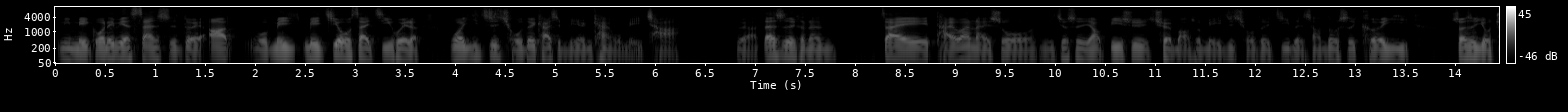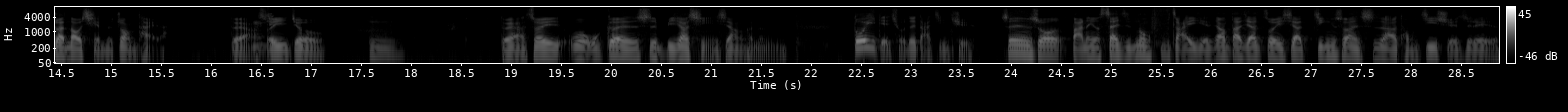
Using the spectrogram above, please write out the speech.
你美国那边三十队啊，我没没季后赛机会了，我一支球队开始没人看，我没差，对啊，但是可能。在台湾来说，你就是要必须确保说每一支球队基本上都是可以算是有赚到钱的状态了，对啊，所以就嗯，对啊，所以我我个人是比较倾向可能多一点球队打进去，甚至说把那个赛制弄复杂一点，让大家做一下精算师啊、统计学之类的。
